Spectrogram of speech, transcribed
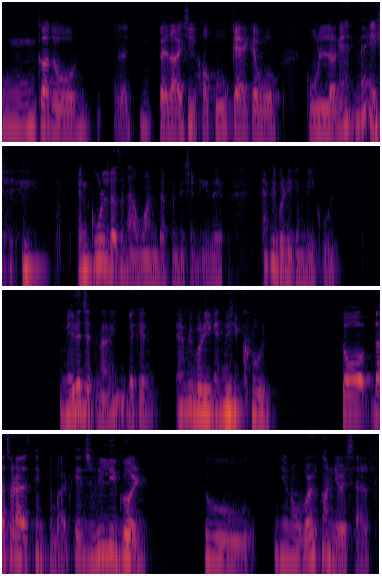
उनका तो पैदाइशी हकूक है कि वो cool लगे नहीं and cool doesn't have one definition either everybody can be cool मेरे जितना नहीं लेकिन everybody can be cool so that's what I was thinking about it's really good to you know work on yourself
